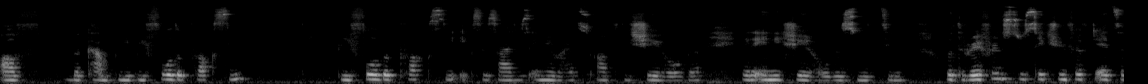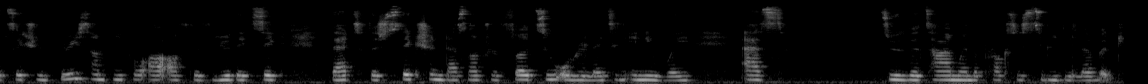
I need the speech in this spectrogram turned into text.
of the company before the proxy before the proxy exercises any rights of the shareholder at any shareholders meeting. With reference to section 58 subsection 3, some people are of the view that sec that the section does not refer to or relate in any way as to the time when the proxy is to be delivered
